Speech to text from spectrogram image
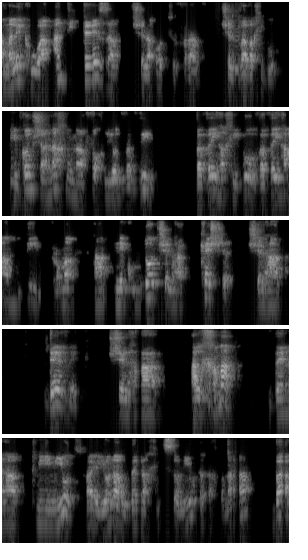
עמלק הוא האנטיתזה של האות ו', של ו' החיבור. במקום שאנחנו נהפוך להיות ו"ים, ו"י החיבור, ו"י העמודים, כלומר הנקודות של הקשר, של הדבק, של ההלחמה בין הפנימיות העליונה ובין החיצוניות התחתונה, בא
